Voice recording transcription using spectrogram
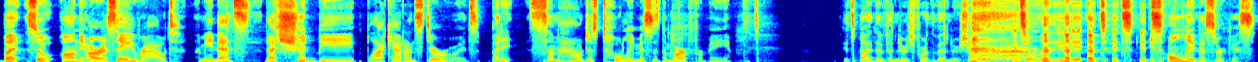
But so on the RSA route, I mean that's that should be black hat on steroids, but it somehow just totally misses the mark for me. it's by the vendors for the vendors and so it, it, it's it's it's It's only the circus.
